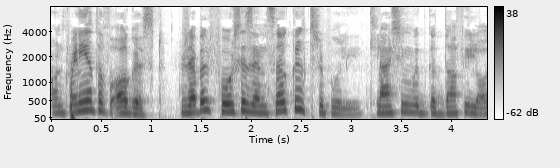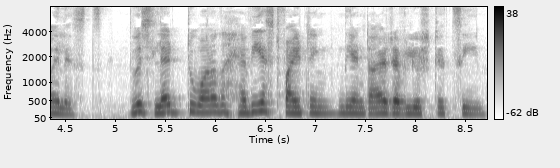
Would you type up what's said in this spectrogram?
On 20th of August, rebel forces encircled Tripoli, clashing with Gaddafi loyalists, which led to one of the heaviest fighting the entire revolution had seen.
